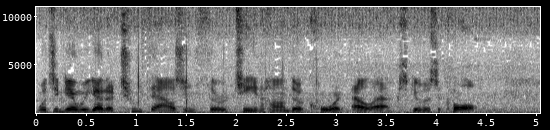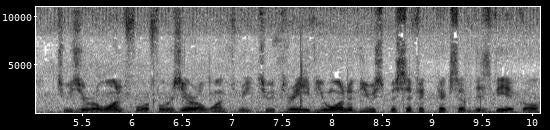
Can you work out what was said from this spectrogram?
Once again, we got a 2013 Honda Accord LX. Give us a call. 201-440-1323 if you want to view specific pics of this vehicle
